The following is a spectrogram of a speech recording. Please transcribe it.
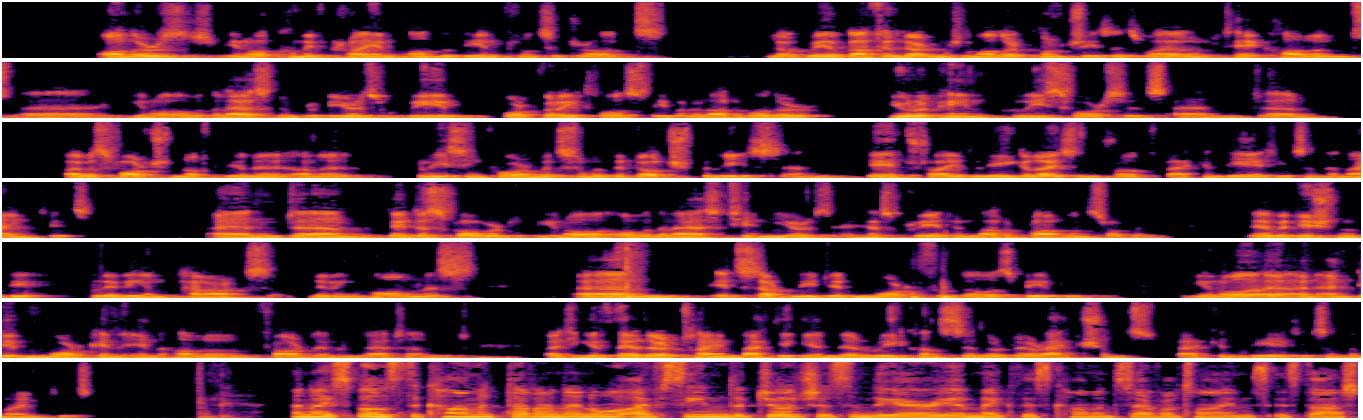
Others, you know, commit crime under the influence of drugs. Look, we have got to learn from other countries as well. Take Holland. Uh, you know, over the last number of years, we worked very closely with a lot of other European police forces, and um, I was fortunate enough to be on a, on a policing forum with some of the Dutch police, and they tried legalizing drugs back in the 80s and the 90s. And um, they discovered, you know, over the last 10 years, it has created a lot of problems for them. They have additional people living in parks, living homeless. Um, it certainly didn't work for those people, you know, and, and didn't work in, in Holland for them and that. And I think if they had their time back again, they'll reconsider their actions back in the 80s and the 90s. And I suppose the comment that, and I know I've seen the judges in the area make this comment several times, is that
